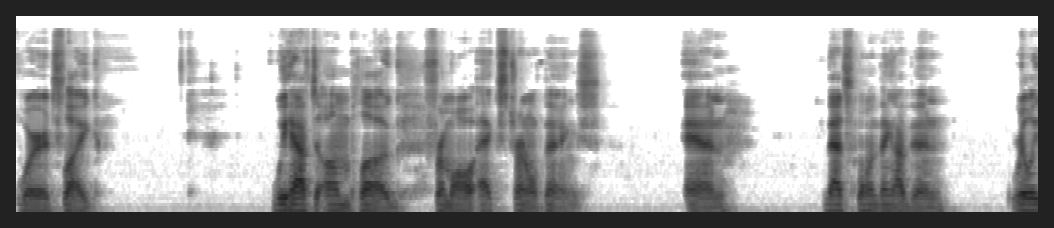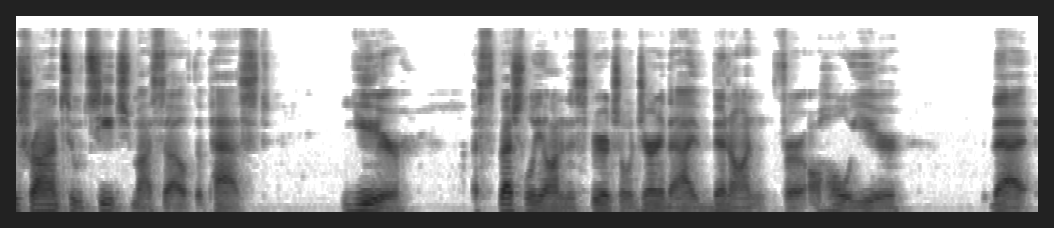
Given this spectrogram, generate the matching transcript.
where it's like we have to unplug from all external things. And that's one thing I've been really trying to teach myself the past year, especially on the spiritual journey that I've been on for a whole year, that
